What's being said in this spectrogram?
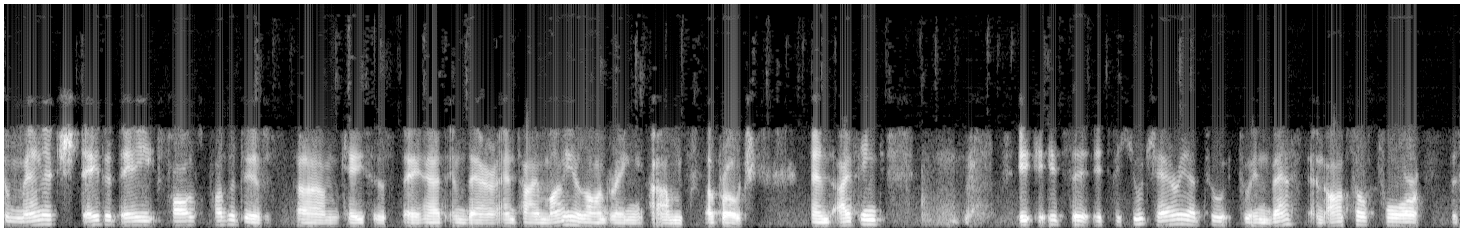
to manage day-to-day false positive um, cases they had in their anti-money laundering um, approach. And I think it, it's a it's a huge area to to invest, and also for the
